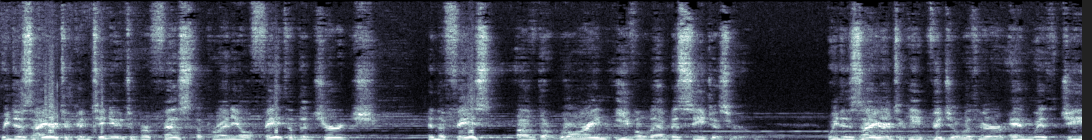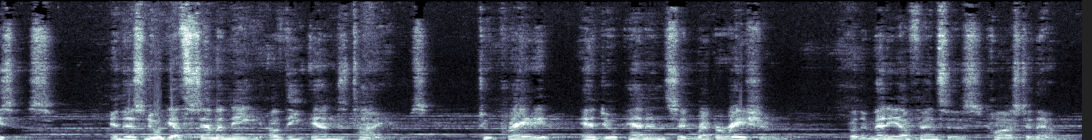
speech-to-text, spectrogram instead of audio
We desire to continue to profess the perennial faith of the church in the face of the roaring evil that besieges her. We desire to keep vigil with her and with Jesus in this new Gethsemane of the end times, to pray and do penance in reparation for the many offenses caused to them.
